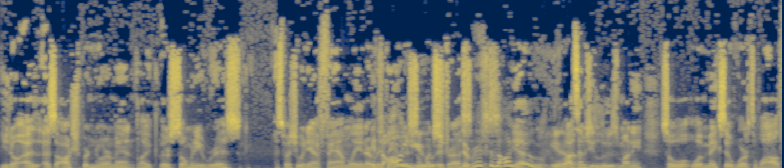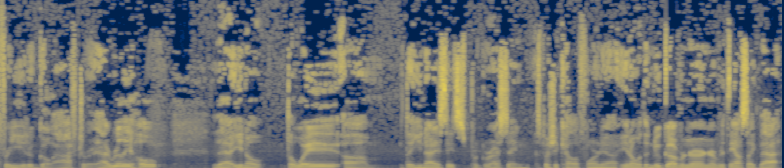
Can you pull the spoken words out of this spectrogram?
you know, as as an entrepreneur, man, like there's so many risks, especially when you have family and everything. It's all there's so you. much It- the risk is all you, you a lot of times you lose money. So what, what makes it worthwhile for you to go after it? And I really hope that you know the way um, the United States is progressing, especially California, you know, with the new governor and everything else like that.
